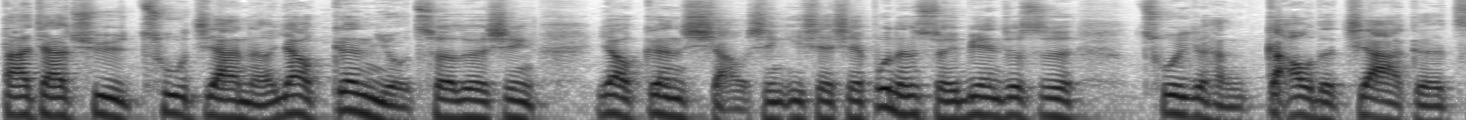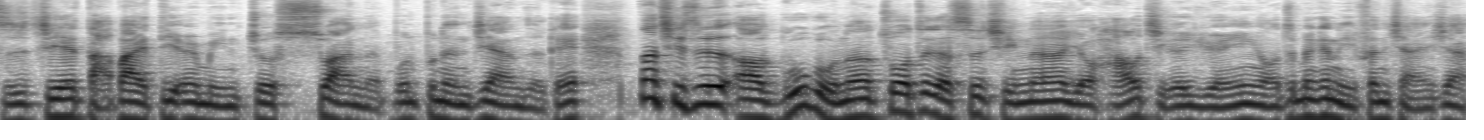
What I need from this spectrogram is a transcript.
大家去出价呢，要更有策略性，要更小心一些些，不能随便就是出一个很高的价格，直接打败第二名就算了，不不能这样子。OK，那其实呃，谷谷呢做这个事情呢，有好几个原因哦，这边跟你分享一下。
